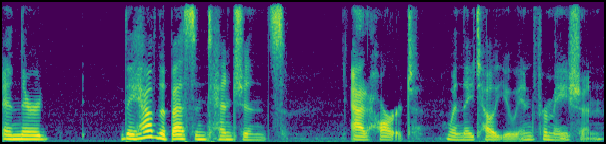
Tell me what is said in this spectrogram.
and they're they have the best intentions at heart when they tell you information.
